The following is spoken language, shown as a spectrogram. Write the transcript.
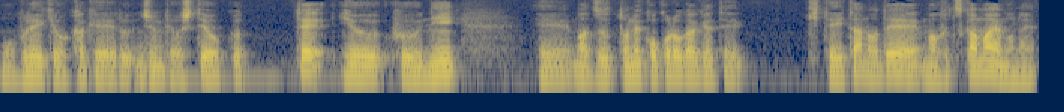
もうブレーキをかける準備をしておくっていう風に、えー、まあずっとね、心がけてきていたので、まあ2日前もね、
